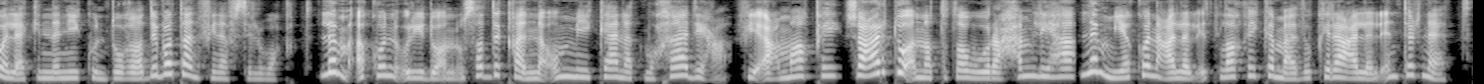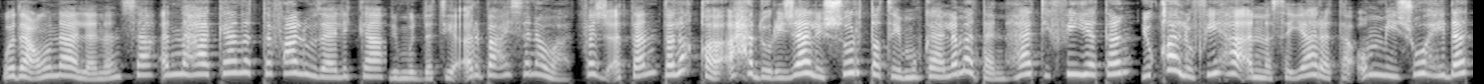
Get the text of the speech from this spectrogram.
ولكنني كنت غاضبة في نفس الوقت. لم أكن أريد أن أصدق أن أمي كانت مخادعة. في أعماقي شعرت أن تطور حملها لم يكن على الإطلاق كما ذكر على الإنترنت. ودعونا لا ننسى أنها كانت تفعل ذلك لمدة أربع سنوات. فجأة تلقى أحد رجال الشرطة مكالمة هاتفية يقال فيها أن سيارة أمي شوهدت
